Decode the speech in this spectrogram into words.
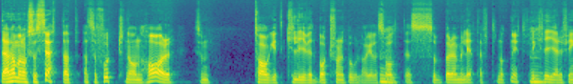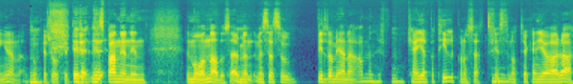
där har man också sett att, att så fort någon har liksom, tagit klivet bort från ett bolag eller Mm. sålt det så börjar de leta efter något nytt för det Mm. kliar i fingrarna. De Mm. kanske åker till, till Spanien i en, en månad och så här, Mm. men, men sen så vill de gärna, ah, men hur Mm. kan jag hjälpa till på något sätt? Finns Mm. det något jag kan göra?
